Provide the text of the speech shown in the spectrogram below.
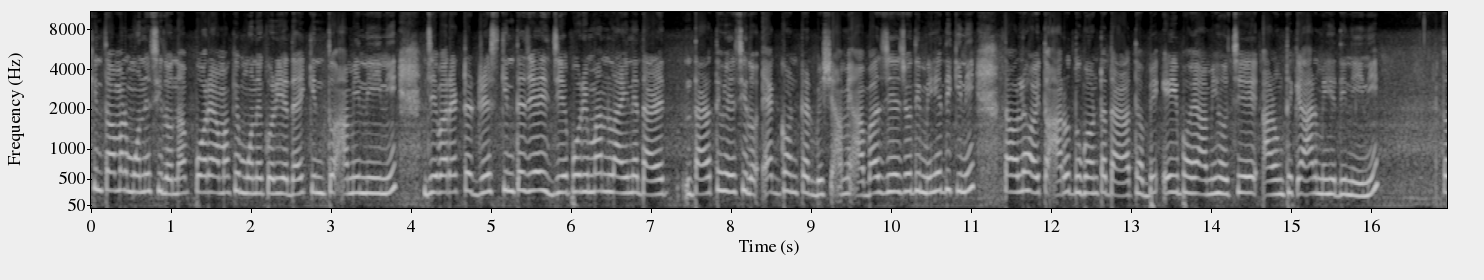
কিন্তু আমার মনে ছিল না, পরে আমাকে মনে করিয়ে দেয়, কিন্তু আমি নিইনি। যেবার একটা ড্রেস কিনতে যাই, যে পরিমাণ লাইনে দাঁড়ায় দাঁড়াতে হয়েছিল, এক ঘণ্টার বেশি। আমি আবার যেয়ে যদি মেহেদি কিনি, তাহলে হয়তো আরও দু ঘণ্টা দাঁড়াতে হবে। এই ভয়ে আমি হচ্ছে আড়ং থেকে আর মেহেদি নিইনি। তো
